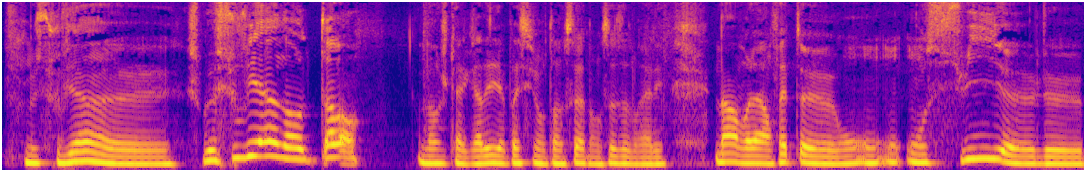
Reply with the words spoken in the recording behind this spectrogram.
je me souviens, je me souviens dans le temps. Non, je l'ai regardé il y a pas si longtemps que ça, donc ça, devrait aller. Non, voilà, en fait, on, suit le,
